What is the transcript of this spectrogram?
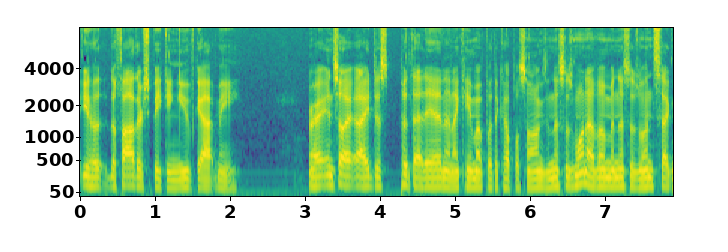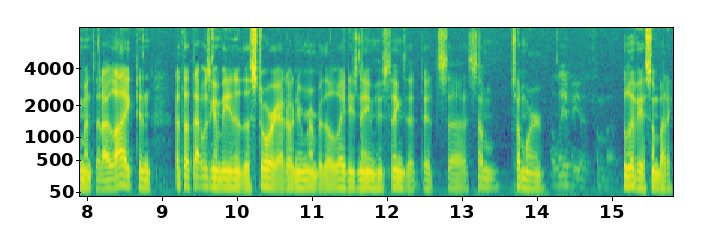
you know, the father speaking, "You've got me," right? And so I, I just put that in, and I came up with a couple songs, and this was one of them, and this was one segment that I liked, and I thought that was going to be into the story. I don't even remember the lady's name who sings it. It's uh, some somewhere. Olivia somebody. Olivia somebody.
